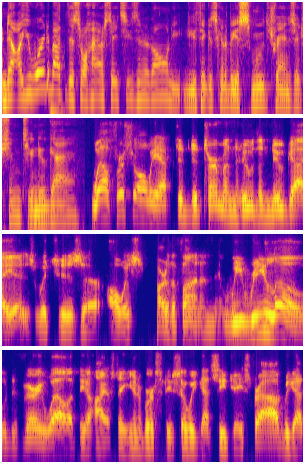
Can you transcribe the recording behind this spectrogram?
Now, are you worried about this Ohio State season at all? Do you, do you think it's going to be a smooth transition to your new guy? Well, first of all, we have to determine who the new guy is, which is uh, always part of the fun. And we reload very well at the Ohio State University. So we got C.J. Stroud, we got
